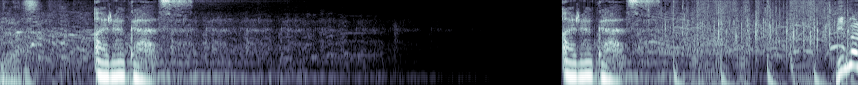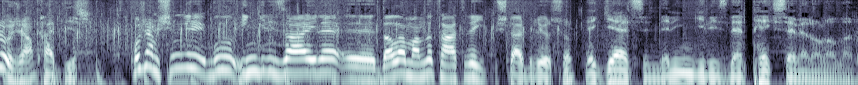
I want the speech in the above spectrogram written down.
biraz. Aragaz. Aragaz. Bilmem hocam. Kadir. Hocam şimdi bu İngiliz aile e, Dalaman'da tatile gitmişler biliyorsun. E gelsinler İngilizler pek sever oraları.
